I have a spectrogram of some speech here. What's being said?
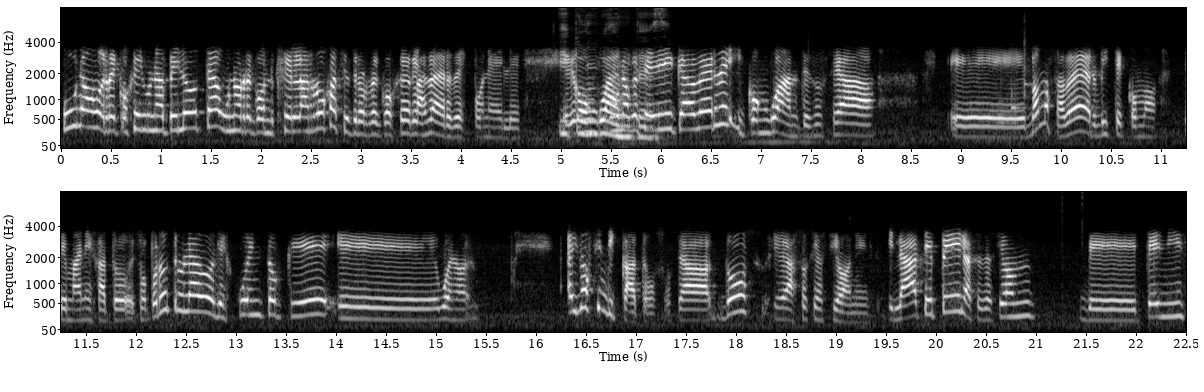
uno recoger una pelota, uno recoger las rojas y otro recoger las verdes, ponele. Y eh, con guantes. Uno que se dedica a verde y con guantes, o sea, eh, vamos a ver, viste, cómo se maneja todo eso. Por otro lado, les cuento que, eh, bueno, hay dos sindicatos, o sea, dos asociaciones. La ATP, la Asociación de Tenis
